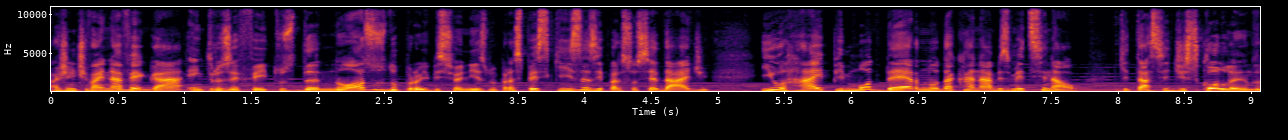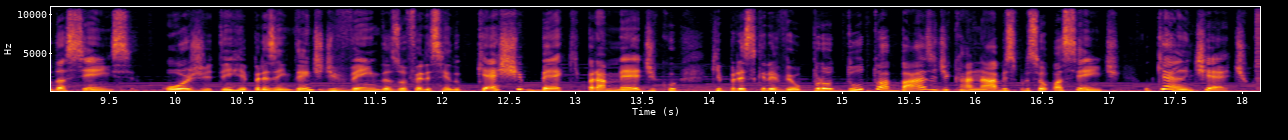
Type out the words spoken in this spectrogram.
A gente vai navegar entre os efeitos danosos do proibicionismo para as pesquisas e para a sociedade e o hype moderno da cannabis medicinal, que está se descolando da ciência. Hoje, tem representante de vendas oferecendo cashback para médico que prescreveu produto à base de cannabis para o seu paciente, o que é antiético.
